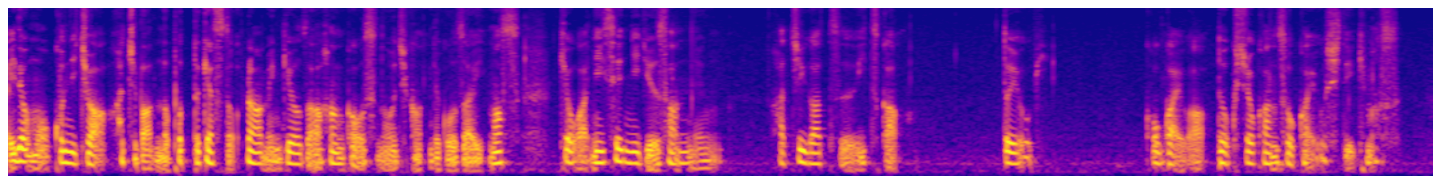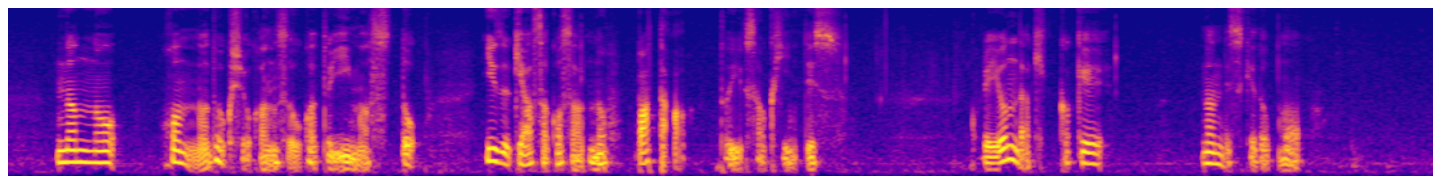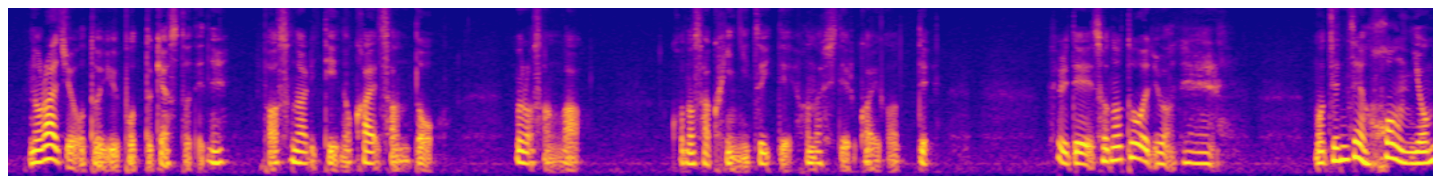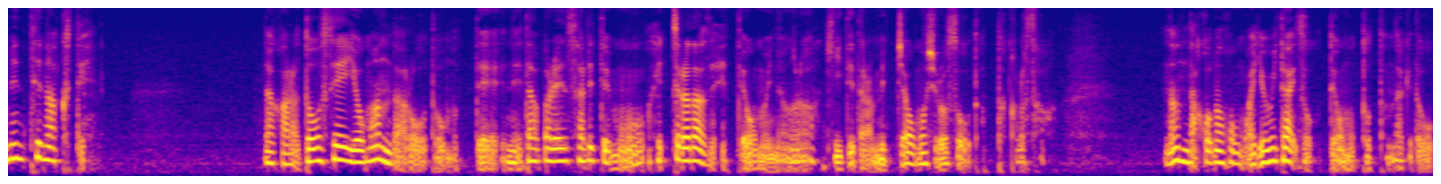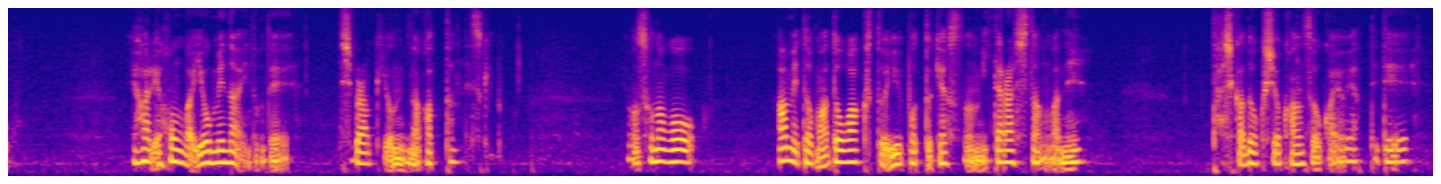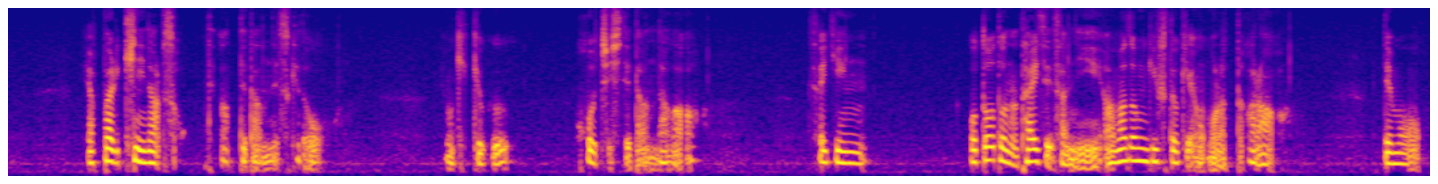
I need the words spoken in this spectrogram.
はいどうもこんにちは。8番のポッドキャストラーメン餃子ハンカオスのお時間でございます。今日は2023年8月5日土曜日。今回は読書感想会をしていきます。何の本の読書感想かと言いますと柚木麻子さんの「バター」という作品ですこれ読んだきっかけなんですけどものラジオというポッドキャストでねパーソナリティのかえさんとムロさんがこの作品について話してる回があってそれでその当時はねもう全然本読めてなくてだからどうせ読まんだろうと思ってネタバレされてもへっちゃらだぜって思いながら聞いてたらめっちゃ面白そうだったからさなんだこの本は読みたいぞって思っとったんだけどやはり本が読めないのでしばらく読んでなかったんですけど。でもその後「雨と窓枠」というポッドキャストのみたらしさんがね確か読書感想会をやっててやっぱり気になるぞってなってたんですけどでも結局放置してたんだが最近弟の大勢さんにアマゾンギフト券をもらったからでも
